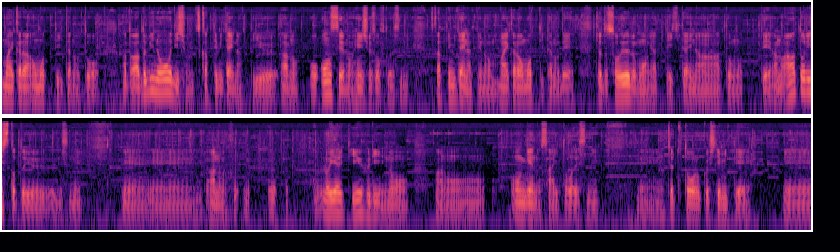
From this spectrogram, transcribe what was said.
前から思っていたのとあと Adobe のオーディション使ってみたいなっていうあの音声の編集ソフトですね。使ってみたいなっていうのを前から思っていたのでちょっとそういうのもやっていきたいなと思ってあのアートリストというですね、えー、あのロイヤリティフリーの、あの音源のサイトをですね、え、ちょっと登録してみて、え、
